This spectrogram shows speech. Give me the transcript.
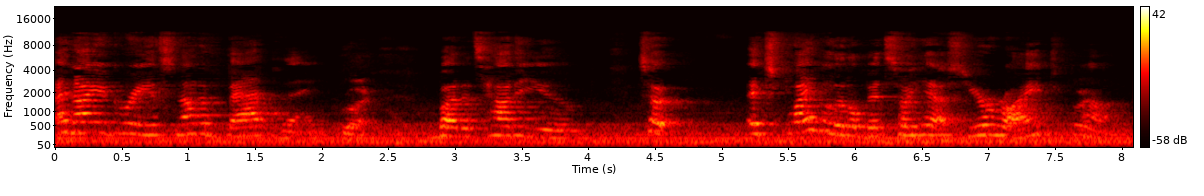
and I agree. It's not a bad thing. Right. but it's how do you so explain a little bit so yes you're right Right. um,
